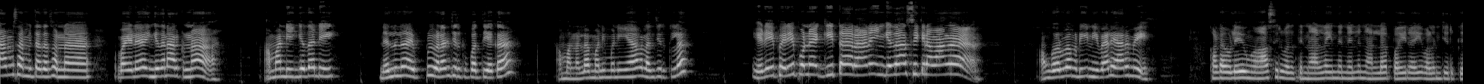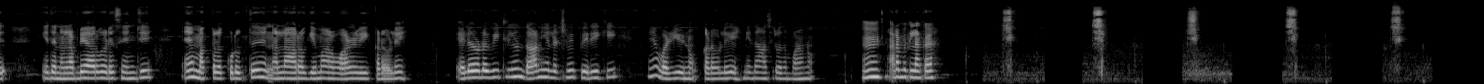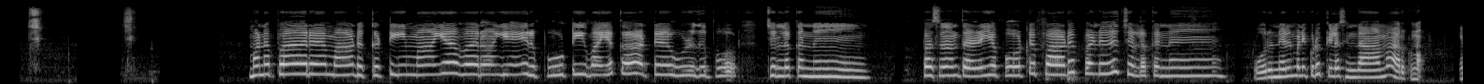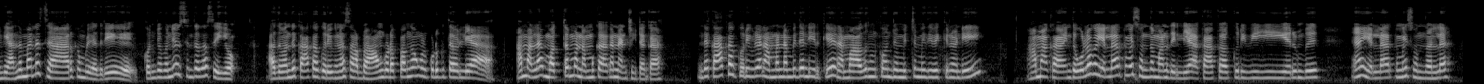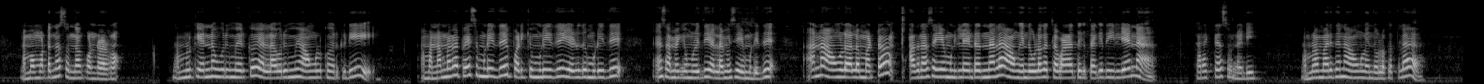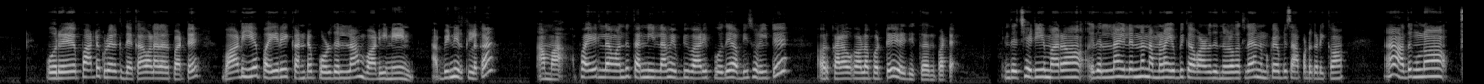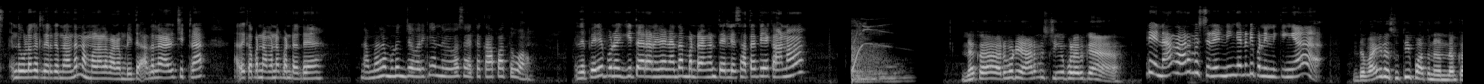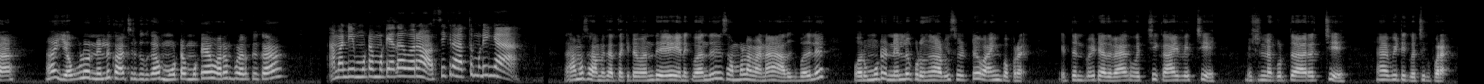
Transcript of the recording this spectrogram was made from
ராமசாமி தாத்தா சொன்ன வயலே இங்கே தானே இருக்குண்ணா ஆமாண்டி இங்கே தாண்டி நெல்லுலாம் எப்படி விளைஞ்சிருக்கு பார்த்தியாக்கா ஆமாம் நல்லா மணி மணியாக விளைஞ்சிருக்குல்ல? எடே பெரிய பொண்ணு கீதா ராணி இங்கே தான் சீக்கிரம் வாங்க. அவங்க வருவாங்கடி நீ வேலை யாருமே? கடவுளே உங்கள் ஆசீர்வாதத்தினால இந்த நெல் நல்லா பயிராகி விளைஞ்சிருக்கு. இதை நல்லபடியாக அறுவடை செஞ்சு ஏன் மக்களுக்கு கொடுத்து நல்லா ஆரோக்கியமாக வாழ கடவுளே? எல்லாரோட வீட்லேயும் தானிய லட்சுமி பெருக்கி ஏன் வழியணும். கடவுளே நீ தான் ஆசீர்வாதம் பண்ணணும். ம் ஆரம்பிக்கலாம்க்கா. மணப்பாறை மாடு கட்டி மாயவரம் ஏறு பூட்டி வயக்காட்ட உழுது போ செல்லக்கண்ணு. பசங்க தழைய போட்டு பாடுபடு செல்லக்கண்ணு. ஒரு நெல்மணி கூட கீழே சிந்தாம இருக்கணும். இங்க அந்த மாதிரி யாருக்க முடியாதுரே கொஞ்சம் கொஞ்சம் சிந்ததான் செய்யும். அது வந்து காக்கா குருவிலாம் சாப்பிடும். அவங்க கொடுப்பாங்க அவங்களுக்கு கொடுக்க தேவையா ஆமாம்ல மொத்தமாக நமக்காக நினச்சிக்கிட்டேக்கா இந்த காக்கா குருவியில் நம்ம நம்பி இருக்கே. நம்ம அதுங்களுக்கு கொஞ்சம் மிச்சம் மீதி வைக்கணும்டி. ஆமாக்கா இந்த உலகம் எல்லாருக்குமே சொந்தமானது இல்லையா? காக்கா குருவி எறும்பு ஆ எல்லாருக்குமே சொந்தம் இல்லை நம்ம மட்டும் தான் சொந்தம் கொண்டாடுறோம். நம்மளுக்கு என்ன உரிமை இருக்கோ எல்லா உரிமையும் அவங்களுக்கும் இருக்குடி. நம்ம நம்மளால் பேச முடியுது படிக்க முடியுது எழுத முடியுது சமைக்க முடியுது எல்லாமே செய்ய முடியுது. ஆனால் அவங்களால மட்டும் அதெல்லாம் செய்ய முடியலன்றதுனால அவங்க இந்த உலகத்தை வாழறதுக்கு தகுதி இல்லையானே கரெக்டாக சொன்னடி நம்மள மாதிரி தானே அவங்களும் இந்த உலகத்தில்? ஒரு பாட்டு கூட இருக்குதுக்கா வளர பாட்டு. வாடிய பயிரை கண்ட பொழுதெல்லாம் வாடினேன். அப்படின்னு இருக்குல்லக்கா? ஆமாம் பயிரில் வந்து தண்ணி இல்லாமல் எப்படி வாடி போகுது அப்படின்னு சொல்லிட்டு அவர் கலவு கவலைப்பட்டு எழுதியிருக்காரு அந்த பாட்டை. இந்த செடி மரம் இதெல்லாம் இல்லைன்னா நம்மளாம் எப்படி வாழுது? இந்த உலகத்தில் நமக்கு எப்படி சாப்பாடு கிடைக்கும்? ஆ அதுங்களும் இந்த உலகத்தில் இருக்கிறதுனால தான் நம்மளால வாழ முடியுது. அதெல்லாம் அழிச்சிட்டா அதுக்கப்புறம் நம்ம என்ன பண்ணுறது நம்மளால முடிஞ்ச வரைக்கும் இந்த விவசாயத்தை காப்பாற்றுவோம் இந்த பெரிய பொண்ணு கீதா ராணிலாம் என்ன தான் பண்ணுறாங்கன்னு தெரியல. சத்தத்தையே காணோம். என்னக்கா அறுவடை ஆரம்பிச்சிட்டிங்க போல இருக்கேன் நான் ஆரம்பிச்சிட்டேன் நீங்கள் என்ன பண்ணி நிற்கீங்க இந்த வயலை சுற்றி பார்த்துன்னு இருந்தேன்க்கா. ஆ எவ்வளோ நெல் காய்ச்சிருக்குதுக்கா? மூட்டை மூட்டையாக வரும் போல இருக்குக்கா. ஆமாண்டி மூட்டை மூட்டையாக தான் வரும். சீக்கிரம் அறுத்து முடிங்க. ராமசாமி தாத்தா கிட்ட வந்து எனக்கு வந்து சம்பளம் வேணாம். அதுக்கு பதில் ஒரு மூட்டை நெல் கொடுங்க அப்படின்னு சொல்லிட்டு வாங்கி போகிறேன் எடுத்துன்னு போயிட்டு அதை வேக வச்சு காய வச்சு மிஷினில் கொடுத்து அரைச்சி வீட்டுக்கு வச்சுக்க போகிறேன்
